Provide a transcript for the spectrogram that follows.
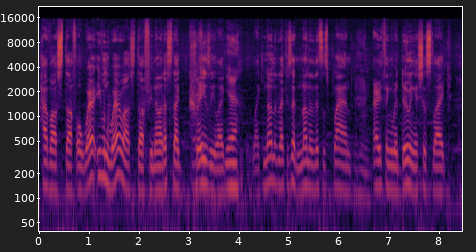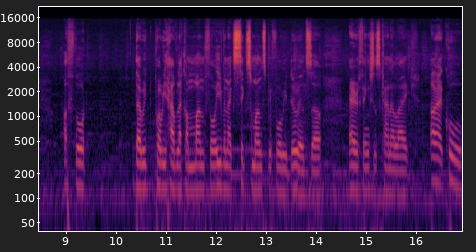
have our stuff or wear even wear our stuff you know that's like crazy like yeah. like none of, like I said, none of this is planned. Mm-hmm. Everything we're doing is just like a thought that we probably have like a month or even like six months before we do it. Mm-hmm. So everything's just kind of like, all right, cool.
